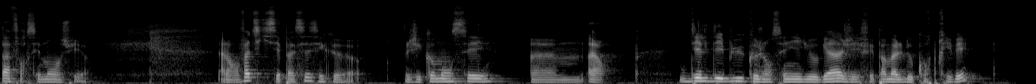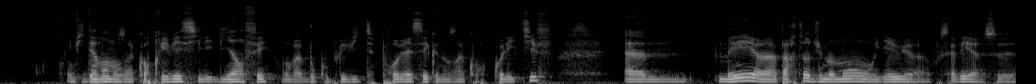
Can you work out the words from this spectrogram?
pas forcément en suivre. Alors en fait, ce qui s'est passé, c'est que j'ai commencé... alors, Dès le début que j'enseignais le yoga, j'ai fait pas mal de cours privés. Évidemment, dans un cours privé, s'il est bien fait, on va beaucoup plus vite progresser que dans un cours collectif. Euh, mais euh, à partir du moment où il y a eu, euh, vous savez, ce,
